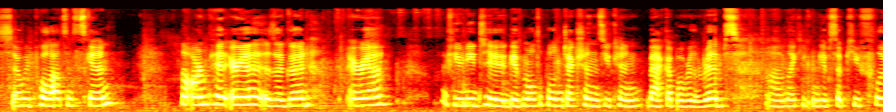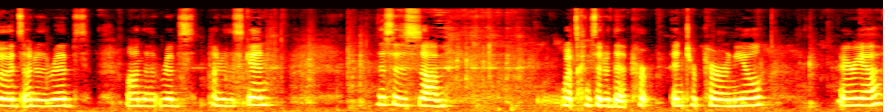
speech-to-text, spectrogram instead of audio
So we pull out some skin. The armpit area is a good area. If you need to give multiple injections, you can back up over the ribs. Um, like you can give sub-Q fluids under the ribs, on the ribs under the skin. This is um, what's considered the interperoneal area.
